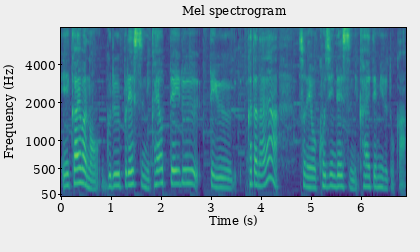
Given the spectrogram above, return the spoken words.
英会話のグループレッスンに通っているっていう方ならそれを個人レッスンに変えてみるとか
